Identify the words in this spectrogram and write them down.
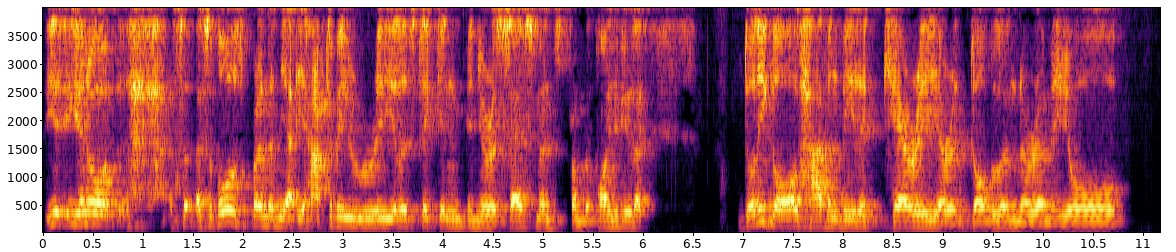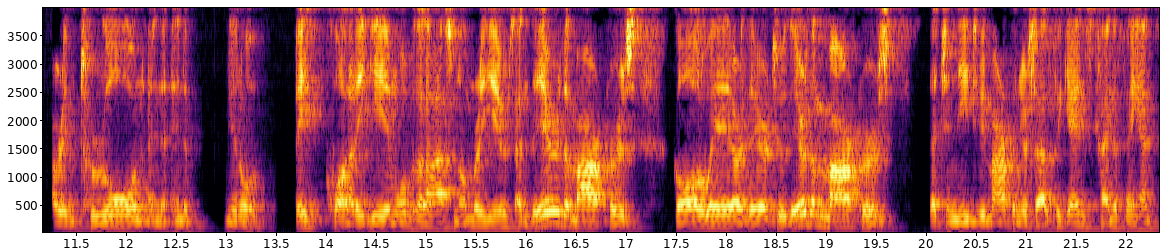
you, you know, I suppose Brendan, yeah, you have to be realistic in, in your assessment from the point of view like Donegal haven't beat a Kerry or a Dublin or a Mayo or in Tyrone in, in a you know big quality game over the last number of years. And they're the markers, Galway are there too. They're the markers that you need to be marking yourself against kind of thing. And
